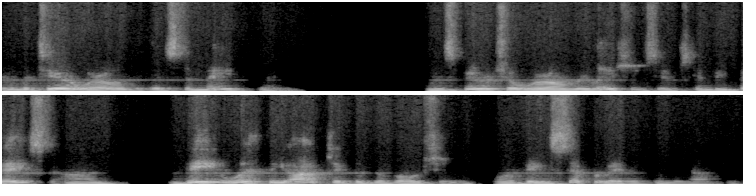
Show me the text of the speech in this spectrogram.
In the material world, it's the main thing. In the spiritual world, relationships can be based on being with the object of devotion or being separated from the object.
